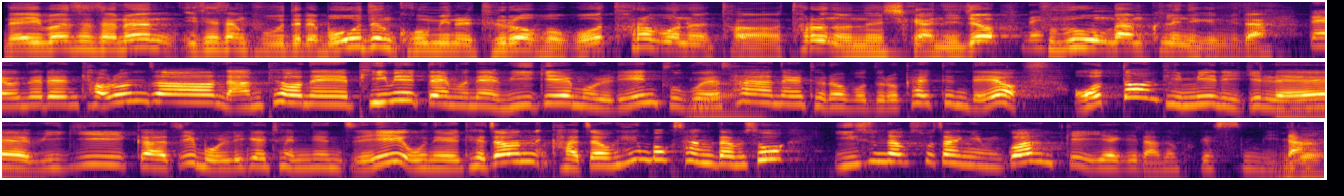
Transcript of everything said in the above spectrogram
네, 이번 순서는 이 세상 부부들의 모든 고민을 들어보고 털어보는, 터, 털어놓는 시간이죠. 네. 부부 공감 클리닉입니다. 네, 오늘은 결혼 전 남편의 비밀 때문에 위기에 몰린 부부의 네. 사연을 들어보도록 할 텐데요. 어떤 비밀이길래 위기까지 몰리게 됐는지 오늘 대전 가정행복상담소 이순학 소장님과 함께 이야기 나눠보겠습니다. 네.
